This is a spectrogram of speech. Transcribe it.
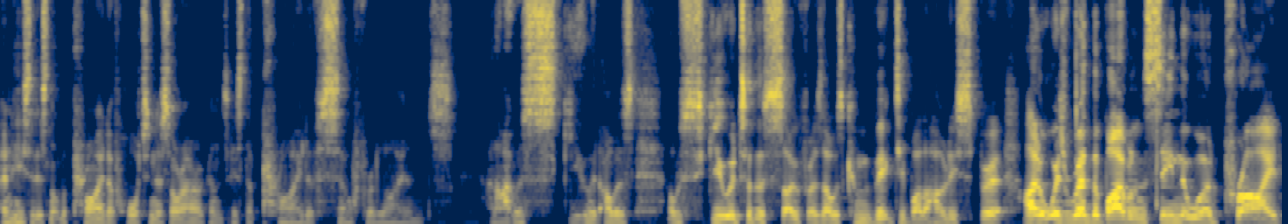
and he said, It's not the pride of haughtiness or arrogance, it's the pride of self reliance. And I was skewered. I was, I was skewered to the sofa as I was convicted by the Holy Spirit. I'd always read the Bible and seen the word pride,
